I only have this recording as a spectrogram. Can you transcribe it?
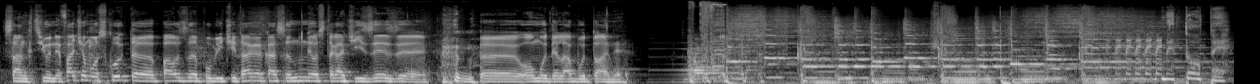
sancțiune. Facem o scurtă pauză publicitară ca să nu ne ostracizeze uh, omul de la butoane. Metope.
